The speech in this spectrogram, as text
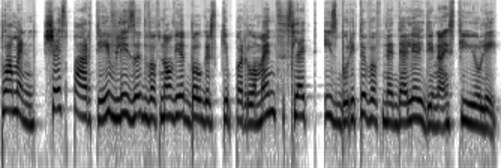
Пламен, шест партии влизат в новият български парламент след изборите в неделя 11 юли.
